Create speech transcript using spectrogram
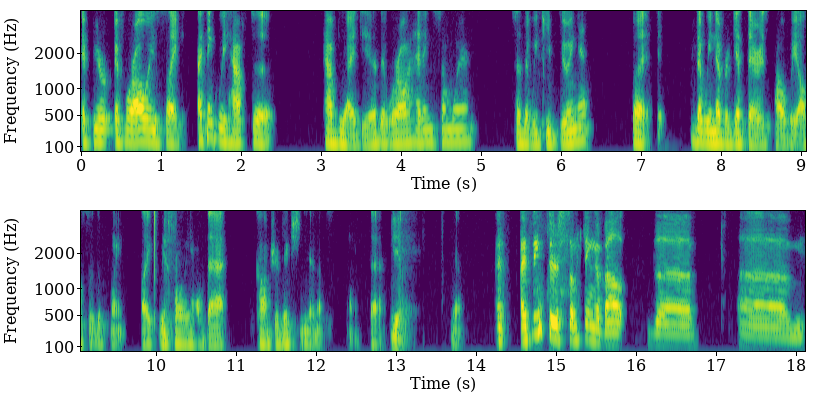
if you're if we're always like I think we have to have the idea that we're all heading somewhere so that we keep doing it, but that we never get there is probably also the point. Like we probably have that contradiction in us. Like that. Yeah. Yeah. I, I think there's something about the um,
